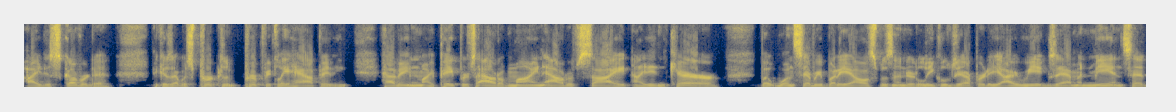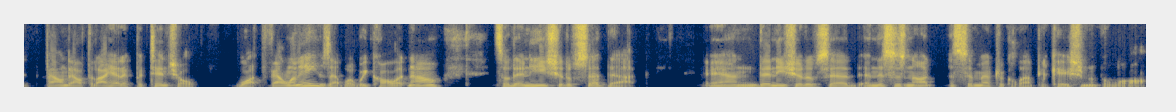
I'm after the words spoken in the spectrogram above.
I discovered it because I was per- perfectly happy having my papers out of mind, out of sight. I didn't care. But once everybody else was under legal jeopardy, I re-examined me and said, found out that I had a potential what felony? Is that what we call it now? So then he should have said that. And then he should have said, and this is not a symmetrical application of the law.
